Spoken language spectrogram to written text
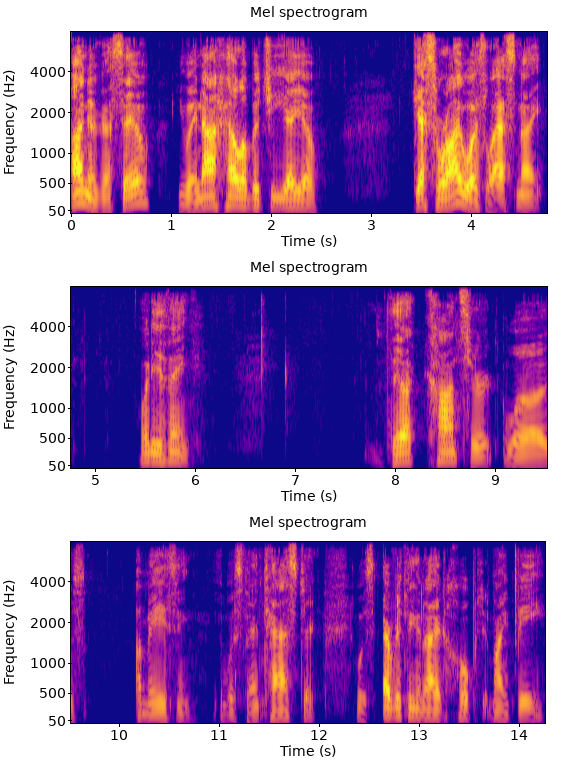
Annyeonghaseyo, Yuena Halabajiyayo. Guess where I was last night? What do you think? The concert was amazing. It was fantastic. It was everything that I had hoped it might be.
